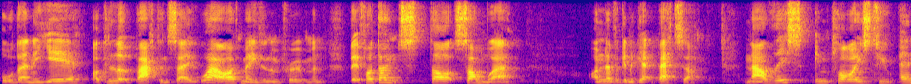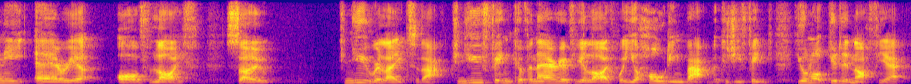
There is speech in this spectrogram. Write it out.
or then a year, I can look back and say, wow, I've made an improvement. But if I don't start somewhere, I'm never going to get better. Now, this implies to any area of life. So, can you relate to that? Can you think of an area of your life where you're holding back because you think you're not good enough yet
